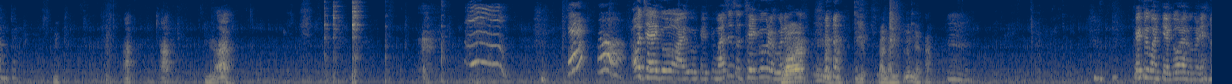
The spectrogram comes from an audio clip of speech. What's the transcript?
Ăn cho. 아, 아, 음, 아. 어 아이고 케이크 맛있어 최고라고 그래. 와, 음, 아, 이게 말 많이 흐르네. 아, 음. 케이크만 최고라고 그래.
